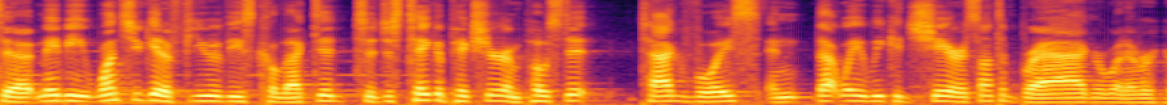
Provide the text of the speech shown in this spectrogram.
to maybe once you get a few of these collected, to just take a picture and post it, tag voice, and that way we could share. It's not to brag or whatever.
